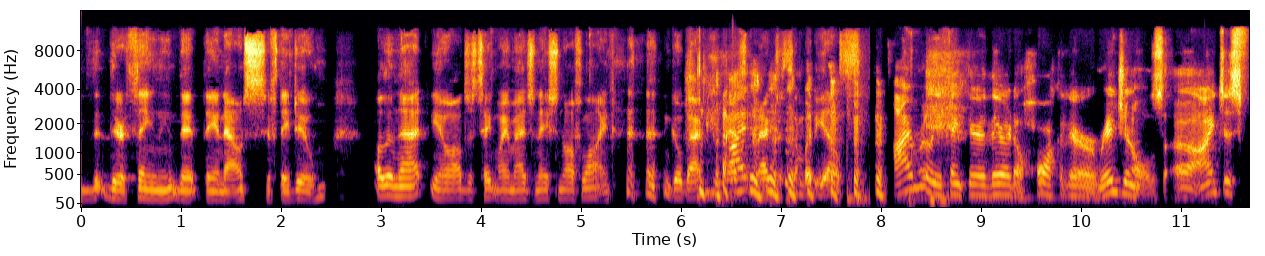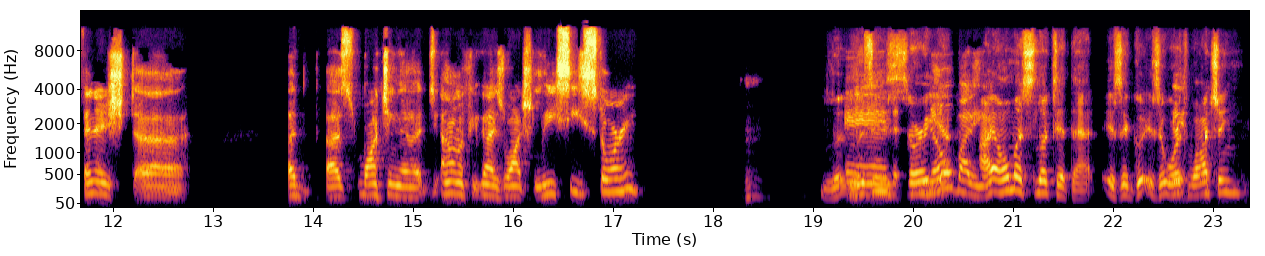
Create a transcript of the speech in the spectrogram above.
their thing that they announce if they do other than that, you know, I'll just take my imagination offline and go back, back to somebody else. I really think they're there to hawk their originals. Uh, I just finished uh, a, was watching a, I don't know if you guys watched Lisey's story. L- Lizzie's story. Nobody. Yeah. I almost looked at that. Is it good? Is it worth it, watching?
